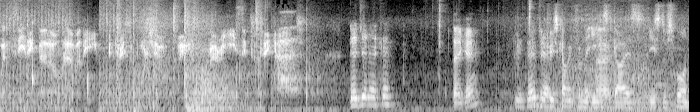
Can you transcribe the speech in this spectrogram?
when seeding, they don't have any infantry support you. We're very easy to take it out. Did you, Echo? Say again? You dead Infantry's yet? coming from the east, No. guys. East of spawn.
